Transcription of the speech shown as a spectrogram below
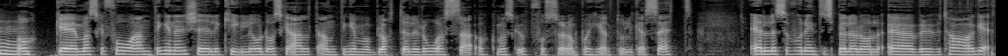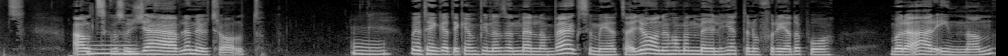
Mm. och eh, man ska få antingen en tjej eller kille och då ska allt antingen vara blått eller rosa och man ska uppfostra dem på helt olika sätt. Eller så får det inte spela roll överhuvudtaget. Allt ska vara så Mm. jävla neutralt. Mm. Men jag tänker att det kan finnas en mellanväg som är att här, ja nu har man möjligheten att få reda på vad det är innan.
